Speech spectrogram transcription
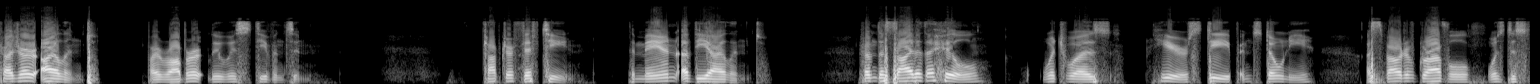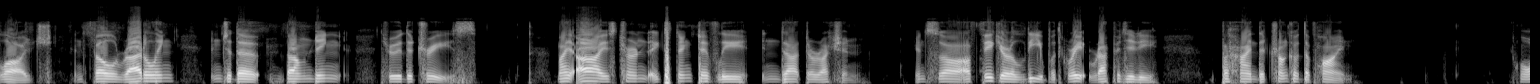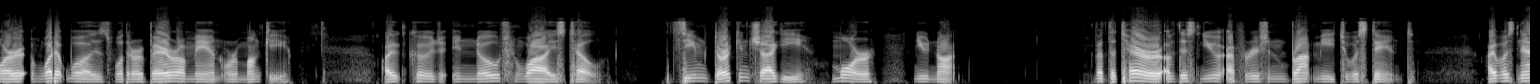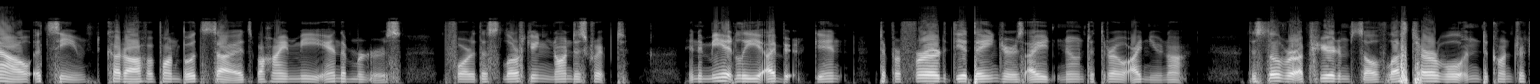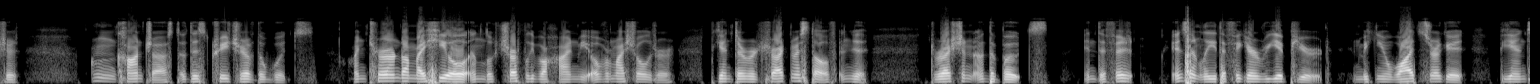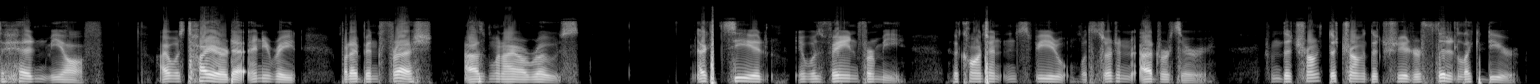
Treasure Island by Robert Louis Stevenson. Chapter 15 The Man of the Island. From the side of the hill, which was here steep and stony, a spout of gravel was dislodged, and fell rattling into the bounding through the trees. My eyes turned instinctively in that direction, and saw a figure leap with great rapidity behind the trunk of the pine or what it was, whether a bear, a man, or a monkey, I could in no wise tell. It seemed dark and shaggy, more knew not. But the terror of this new apparition brought me to a stand. I was now, it seemed, cut off upon both sides behind me and the murderers, before this lurking nondescript, and immediately I began to prefer the dangers I had known to throw I knew not. The silver appeared himself less terrible in the contrast of this creature of the woods. I turned on my heel and looked sharply behind me over my shoulder, began to retract myself in the direction of the boats, and the instantly the figure reappeared, and making a wide circuit, began to head me off. I was tired at any rate, but I'd been fresh as when I arose. I could see it, it was vain for me the content and speed with certain adversary. From the trunk to trunk the traitor flitted like a deer,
